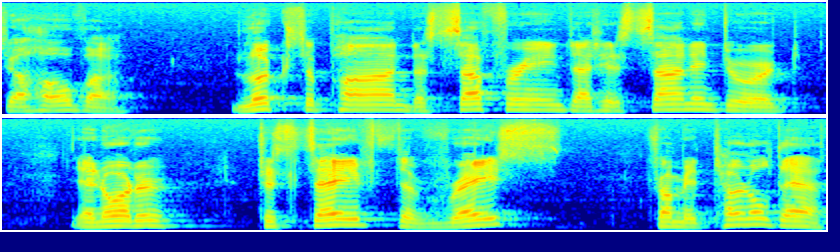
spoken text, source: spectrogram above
Jehovah looks upon the suffering that his son endured in order to save the race from eternal death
